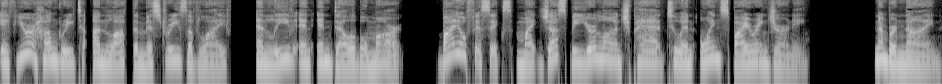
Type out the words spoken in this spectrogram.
If you're hungry to unlock the mysteries of life and leave an indelible mark, biophysics might just be your launch pad to an awe-inspiring journey. Number 9.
